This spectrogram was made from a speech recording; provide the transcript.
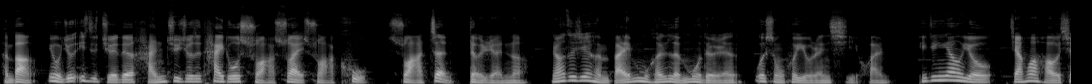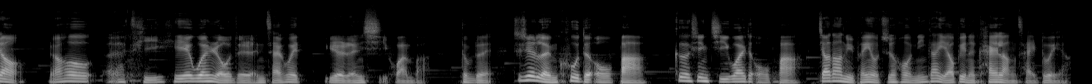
很棒。因为我就一直觉得韩剧就是太多耍帅、耍酷、耍正的人了。然后这些很白目、很冷漠的人，为什么会有人喜欢？一定要有讲话好笑，然后呃体贴温柔的人才会惹人喜欢吧？对不对？这些冷酷的欧巴。个性极歪的欧巴交到女朋友之后，你应该也要变得开朗才对啊？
